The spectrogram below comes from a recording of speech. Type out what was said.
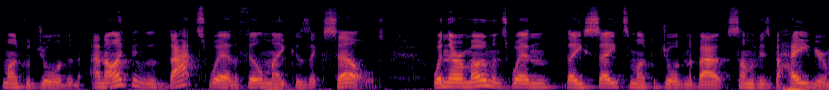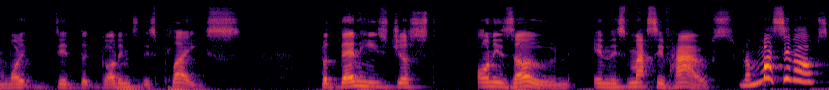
Michael Jordan. And I think that that's where the filmmakers excelled. When there are moments when they say to Michael Jordan about some of his behavior and what it did that got him to this place, but then he's just on his own in this massive house, the massive house,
